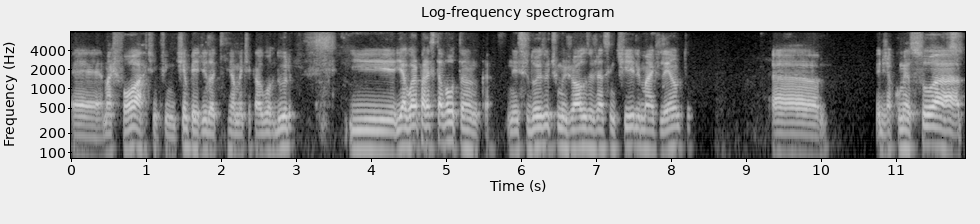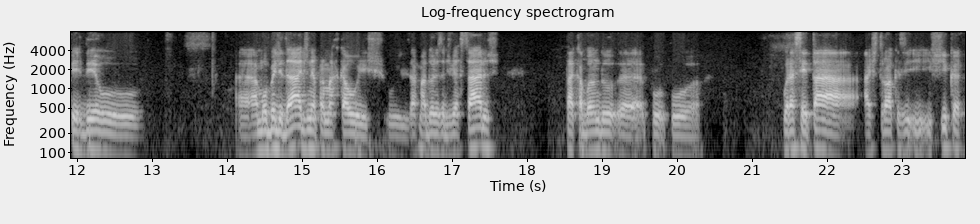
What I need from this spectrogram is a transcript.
é, mais forte, enfim, tinha perdido aqui, realmente aquela gordura. E, e agora parece que está voltando, cara. Nesses dois últimos jogos eu já senti ele mais lento. Uh, ele já começou a perder o, a, a mobilidade né, para marcar os, os armadores adversários. Está acabando uh, por, por, por, aceitar as trocas e, e, fica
